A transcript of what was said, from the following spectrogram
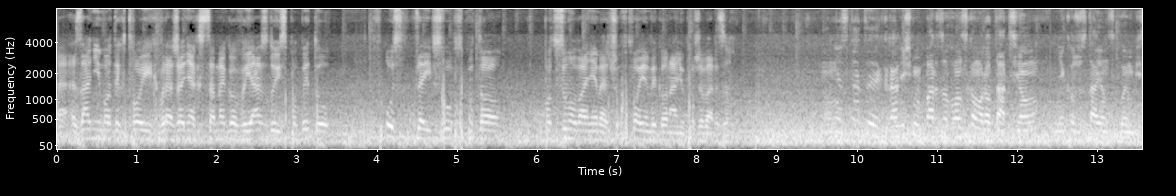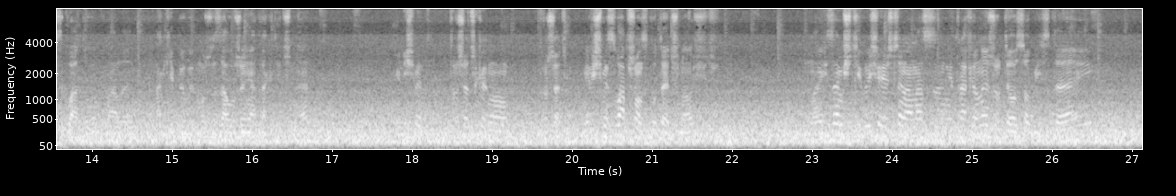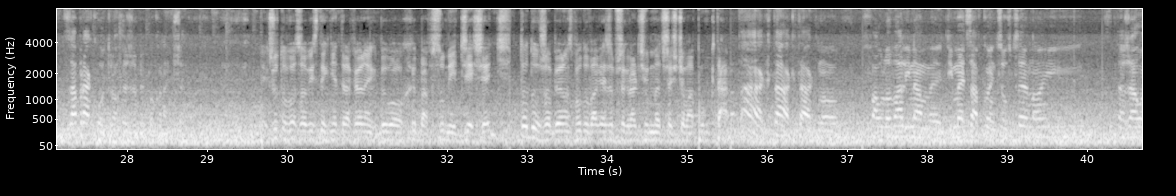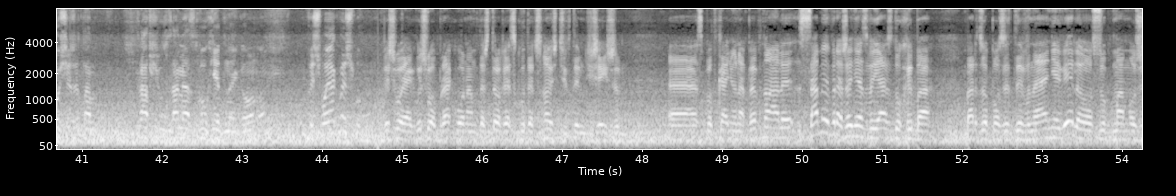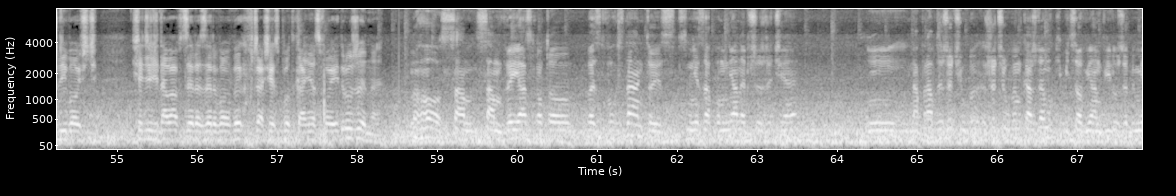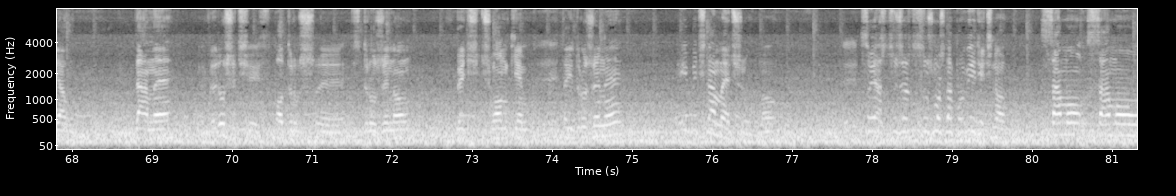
E, Zanim o tych Twoich wrażeniach z samego wyjazdu i z pobytu w Ustce i w Słupsku, to podsumowanie meczu w Twoim wykonaniu, proszę bardzo. Niestety graliśmy bardzo wąską rotacją, nie korzystając z głębi składu, ale takie były może założenia taktyczne. Mieliśmy troszeczkę, no troszeczkę, mieliśmy słabszą skuteczność. No i zemściły się jeszcze na nas nietrafione rzuty osobiste i zabrakło trochę, żeby pokonać przerwę. Tych rzutów osobistych nietrafionych było chyba w sumie 10. To dużo, biorąc pod uwagę, że przegraliśmy mecz sześcioma punktami. Tak, tak, tak, no faulowali nam Dimeca w końcówce, no i zdarzało się, że tam trafił zamiast dwóch jednego, no wyszło jak wyszło. Wyszło jak wyszło, brakło nam też trochę skuteczności w tym dzisiejszym e, spotkaniu na pewno, ale same wrażenia z wyjazdu chyba bardzo pozytywne. Niewiele osób ma możliwość siedzieć na ławce rezerwowych w czasie spotkania swojej drużyny. No, sam, sam wyjazd, no to bez dwóch zdań, to jest niezapomniane przeżycie i naprawdę życzyłbym, życzyłbym każdemu kibicowi Anwilu, żeby miał dane wyruszyć w podróż y, z drużyną, być członkiem y, tej drużyny i być na meczu. No, Y, co ja, cóż, cóż można powiedzieć, no, samo, samo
